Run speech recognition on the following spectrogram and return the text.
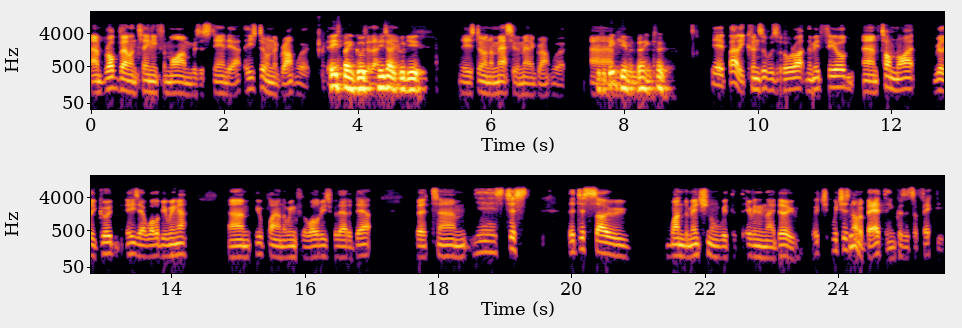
Um, Rob Valetini for mine was a standout. He's doing the grunt work. He's been good. He's team. had a good year. He's doing a massive amount of grunt work. He's a big um, human being too. Yeah, Bayley Kuenzle was all right in the midfield. Um, Tom Wright, really good. He's our Wallaby winger. Um, he'll play on the wing for the Wallabies without a doubt. But yeah, it's just they're just so one-dimensional with everything they do, which which is not a bad thing because it's effective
